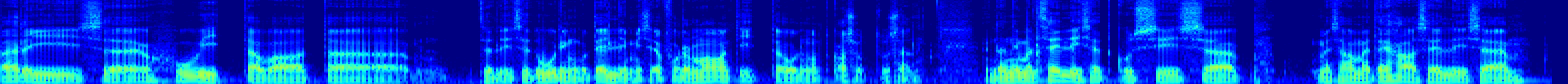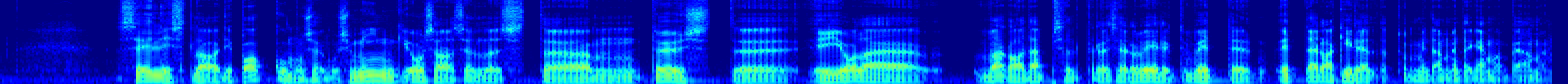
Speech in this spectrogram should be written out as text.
päris äh, huvitavad äh, sellised uuringu tellimise formaadid olnud kasutusel. Need on nimelt sellised, kus siis äh, me saame teha sellise, sellist laadi pakkumuse, kus mingi osa sellest ähm, tööst ei ole väga täpselt reserveeritud või ette, ette ära kirjeldatud, mida me tegema peame.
